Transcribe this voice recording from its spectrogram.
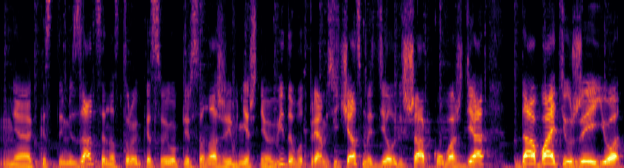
э, кастомизация, настройка своего персонажа и внешнего вида. Вот прямо сейчас мы сделали шапку вождя. Давайте уже ее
